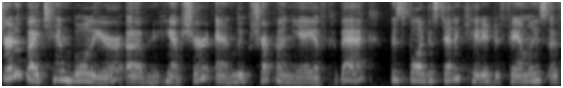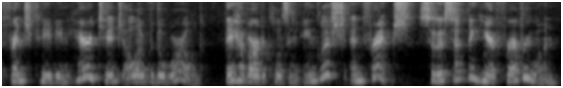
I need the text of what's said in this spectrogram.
Started by Tim Beaulieu of New Hampshire and Luc Trepanier of Quebec, this blog is dedicated to families of French Canadian heritage all over the world. They have articles in English and French, so there's something here for everyone.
